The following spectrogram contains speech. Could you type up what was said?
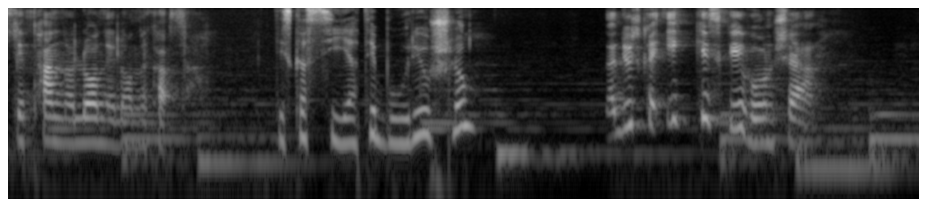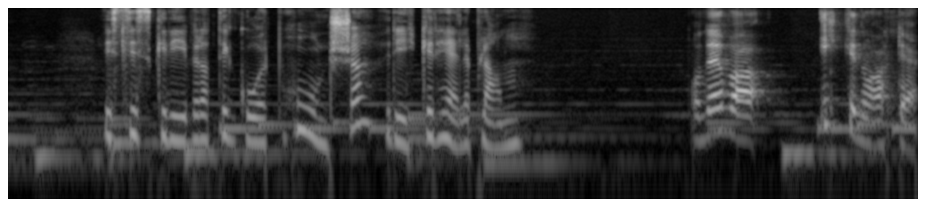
stipend og lån i Lånekassa. De skal si at de bor i Oslo. Du skal ikke skrive Hornsjø. Hvis de skriver at de går på Hornsjø, ryker hele planen. Og det var ikke noe artig.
